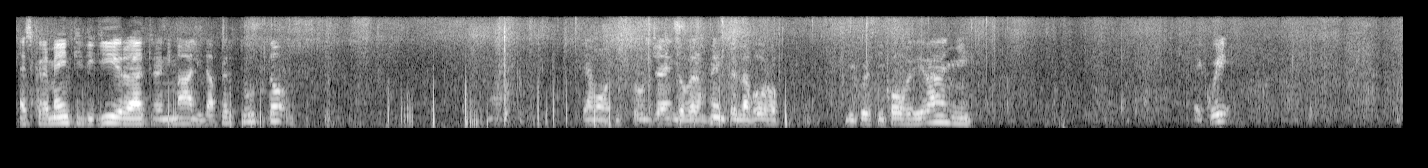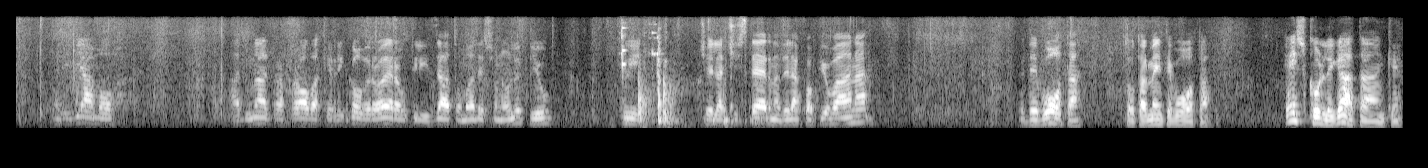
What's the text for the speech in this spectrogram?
escrementi di ghiro e altri animali dappertutto stiamo distruggendo veramente il lavoro di questi poveri ragni. E qui arriviamo ad un'altra prova che il ricovero era utilizzato ma adesso non lo è più. Qui c'è la cisterna dell'acqua piovana ed è vuota, totalmente vuota. È scollegata anche,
